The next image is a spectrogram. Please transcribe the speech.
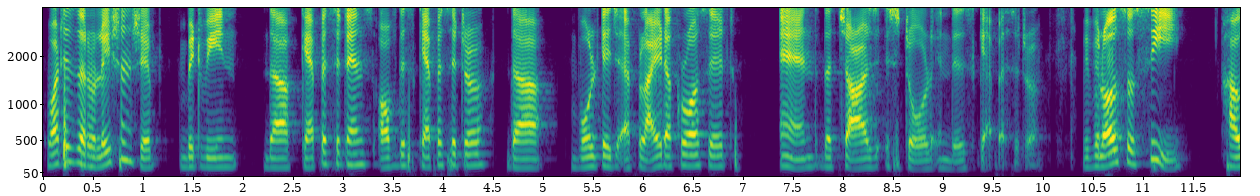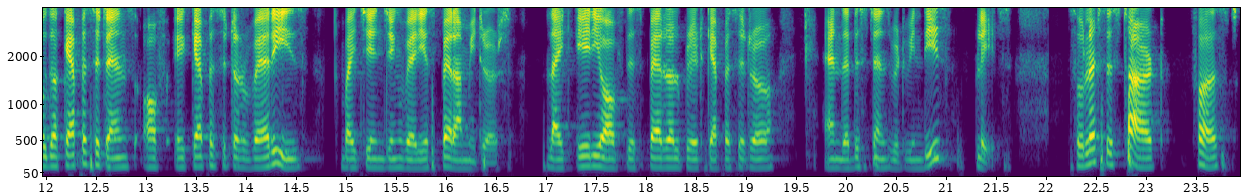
what is the relationship between the capacitance of this capacitor, the voltage applied across it and the charge stored in this capacitor. We will also see how the capacitance of a capacitor varies by changing various parameters like area of this parallel plate capacitor and the distance between these plates. So let's start first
